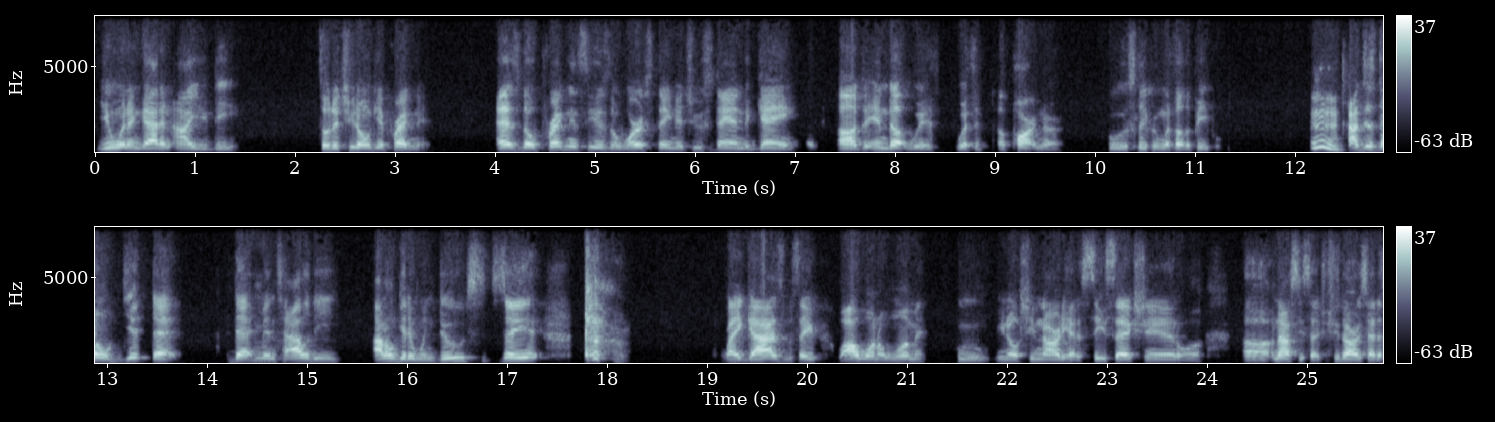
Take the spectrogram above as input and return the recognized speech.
You went and got an IUD so that you don't get pregnant, as though pregnancy is the worst thing that you stand to gain uh, to end up with with a, a partner who is sleeping with other people. Mm. I just don't get that that Mhm. mentality. I don't get it when dudes say it. like guys would say, "Well, I want a woman who, you know, she done already had a C-section or uh, not a C-section. She's already had a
